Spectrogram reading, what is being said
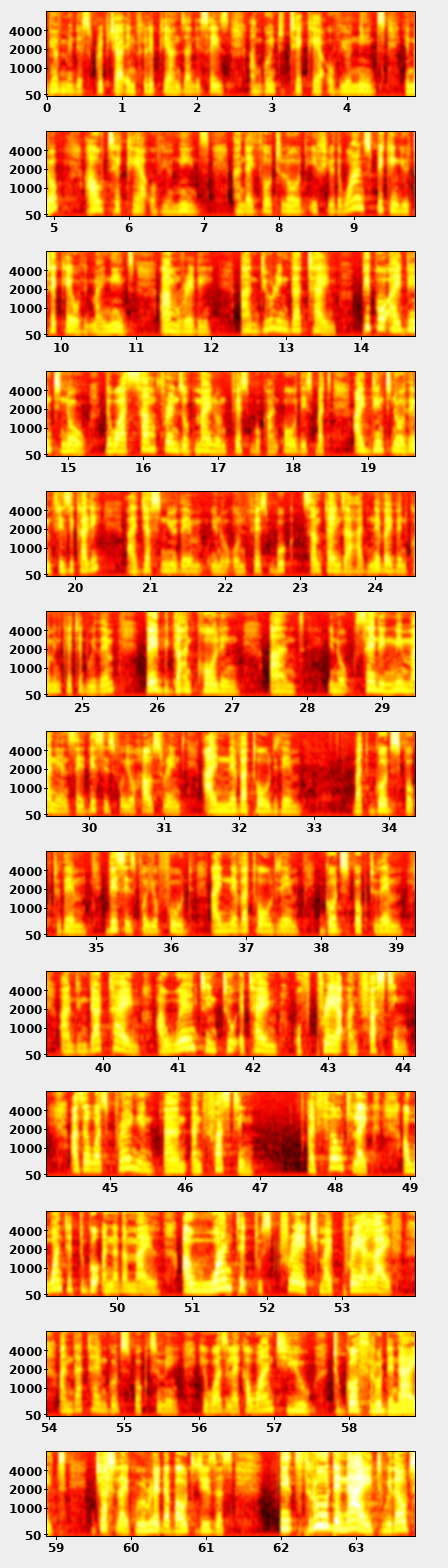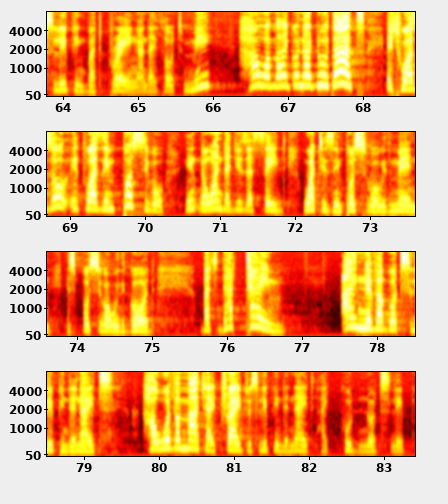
gave me the scripture in Philippians and he says, I'm going to take care of your needs. You know, I'll take care of your needs. And I thought, Lord, if you're the one speaking, you take care of my needs, I'm ready. And during that time, people I didn't know, there were some friends of mine on Facebook and all this, but I didn't know them physically. I just knew them, you know, on Facebook. Sometimes I had never even communicated with them. They began calling and you know, sending me money and say, This is for your house rent. I never told them. But God spoke to them. This is for your food. I never told them. God spoke to them. And in that time, I went into a time of prayer and fasting. As I was praying and, and, and fasting, I felt like I wanted to go another mile. I wanted to stretch my prayer life. And that time, God spoke to me. He was like, I want you to go through the night, just like we read about Jesus, it, through the night without sleeping but praying. And I thought, me? How am I going to do that? It was, all, it was impossible. No wonder Jesus said, What is impossible with men is possible with God. But that time, I never got sleep in the night. However much I tried to sleep in the night, I could not sleep.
